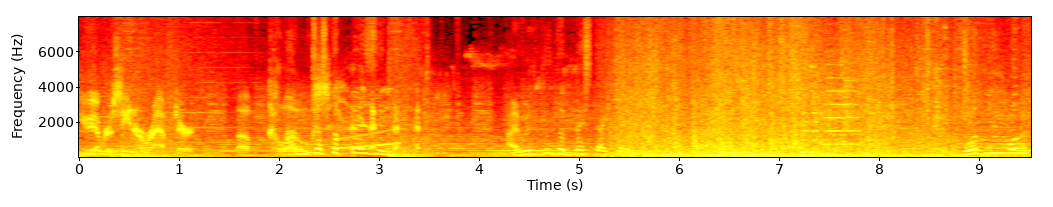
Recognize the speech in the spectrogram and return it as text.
you ever seen a raptor up close? I'm just a peasant. I will do the best I can. What do you want?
